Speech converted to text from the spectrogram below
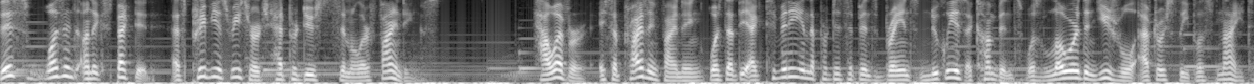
This wasn't unexpected, as previous research had produced similar findings. However, a surprising finding was that the activity in the participant's brain's nucleus accumbens was lower than usual after a sleepless night.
